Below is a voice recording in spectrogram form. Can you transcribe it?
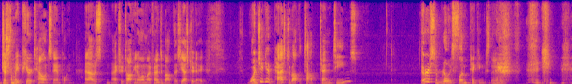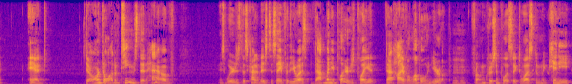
just from a pure talent standpoint, and I was actually talking to one of my friends about this yesterday. Once you get past about the top 10 teams, there are some really slim pickings there. and there aren't a lot of teams that have as weird as this kind of is to say for the U.S., that many players playing at that high of a level in Europe, mm-hmm. from Christian Pulisic to Weston McKennie.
